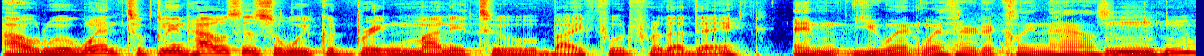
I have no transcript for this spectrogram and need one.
out we went to clean houses so we could bring money to buy food for that day. And you went with her to clean the house? hmm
